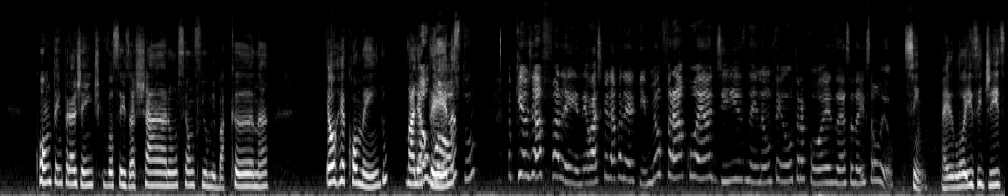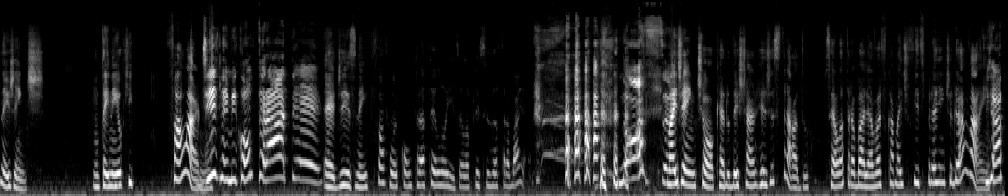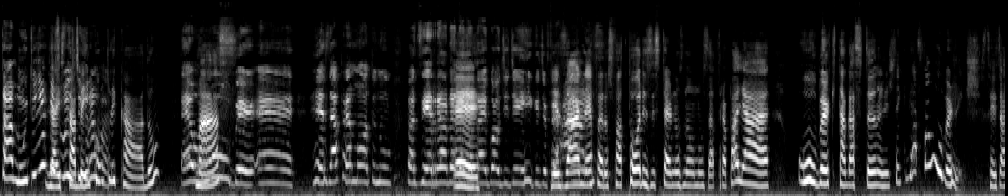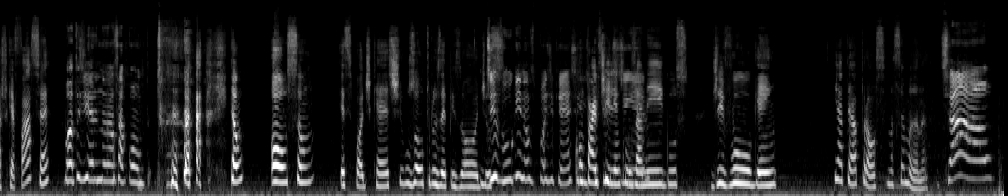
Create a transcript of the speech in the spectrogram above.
contem pra gente o que vocês acharam, se é um filme bacana. Eu recomendo, vale eu a pena. gosto. É porque eu já falei, né? Eu acho que eu já falei aqui. Meu fraco é a Disney, não tem outra coisa. Essa daí sou eu. Sim, a Heloise Disney, gente. Não tem nem o que falar, né? Disney, me contrate! É, Disney, por favor, contrata a Heloísa, ela precisa trabalhar. Nossa! Mas, gente, ó, quero deixar registrado. Se ela trabalhar, vai ficar mais difícil pra gente gravar, hein? Já tá muito difícil Já está bem gravar. complicado. É o mas- Uber, é rezar pra moto não fazer errada, É. né? igual o DJ Henrique de Ferraz. Rezar, né, para os fatores externos não nos atrapalhar. Uber que tá gastando, a gente tem que gastar Uber, gente. Vocês acham que é fácil, é? Bota o dinheiro na nossa conta. Então, ouçam esse podcast, os outros episódios. Divulguem nosso podcast. compartilhem com os amigos, divulguem. E até a próxima semana. Tchau!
